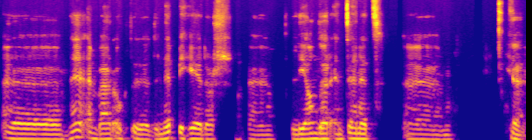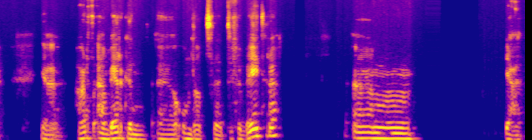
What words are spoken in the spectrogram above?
Uh, hè, en waar ook de, de netbeheerders, Liander en Tenet, ehm, ja, ja, hard aan werken uh, om dat te verbeteren. Um, ja,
